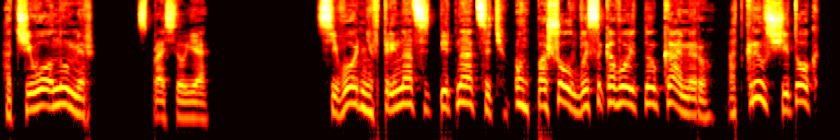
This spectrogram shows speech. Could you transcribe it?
«От чего он умер?» – спросил я. «Сегодня в 13.15 он пошел в высоковольтную камеру, открыл щиток,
